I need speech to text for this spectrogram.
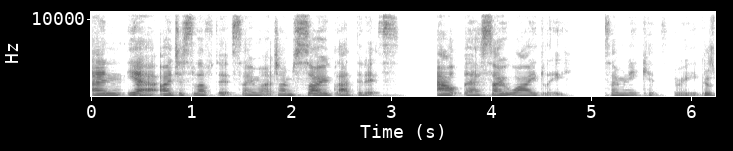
and yeah, I just loved it so much. I'm so glad that it's out there so widely, so many kids to read. Because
